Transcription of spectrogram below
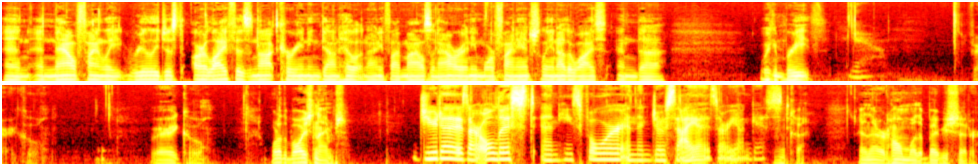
and and now finally, really, just our life is not careening downhill at 95 miles an hour anymore, financially and otherwise, and uh, we can breathe. Yeah. Very cool. Very cool. What are the boys' names? Judah is our oldest, and he's four, and then Josiah is our youngest. Okay. And they're at home with a babysitter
